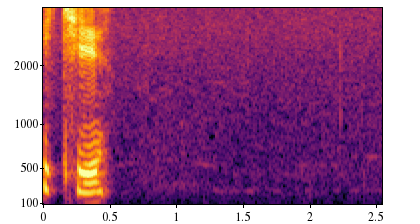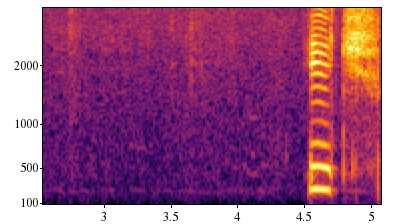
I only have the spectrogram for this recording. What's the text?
2 3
